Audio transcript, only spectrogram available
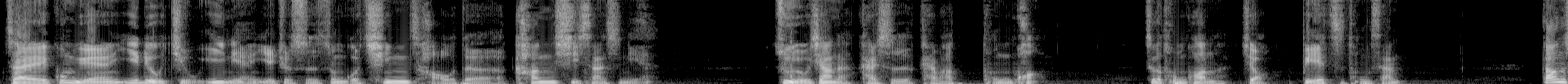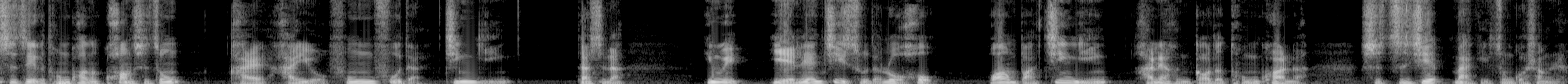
在公元一六九一年，也就是中国清朝的康熙三十年，祝由家呢开始开发铜矿，这个铜矿呢叫别子铜山。当时这个铜矿的矿石中还含有丰富的金银，但是呢，因为冶炼技术的落后，往往把金银含量很高的铜块呢是直接卖给中国商人，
